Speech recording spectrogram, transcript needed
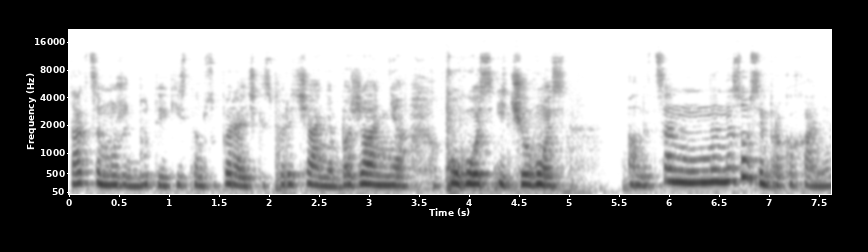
так, це можуть бути якісь там суперечки, сперечання, бажання когось і чогось. Але це не зовсім про кохання.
